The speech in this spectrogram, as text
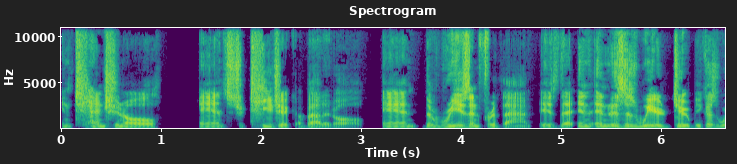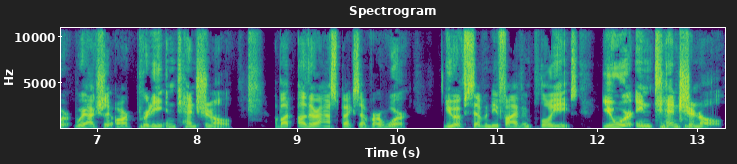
intentional and strategic about it all. And the reason for that is that, and, and this is weird too, because we're, we actually are pretty intentional about other aspects of our work. You have 75 employees. You were intentional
